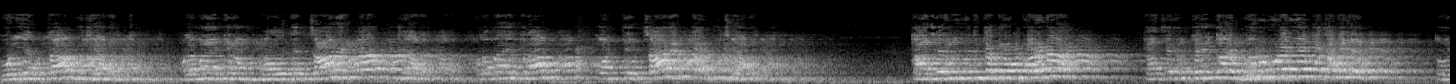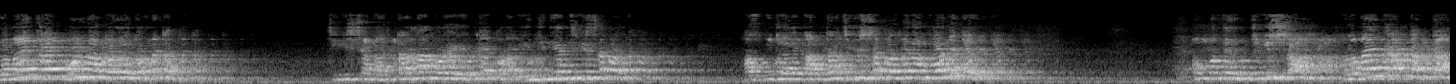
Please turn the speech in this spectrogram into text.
বলি একটা বুঝে আরেকটা ওলামা একরাম বলতে চান একটা বুঝে আরেকটা ওলামা একরাম করতে চান একটা বুঝে আরেকটা কাজের বিরোধিতা কেউ করে না কাজের তরিকার ভুলগুলো নিয়ে কথা বলে তো ওলামা একরাম ভুল না করে ধর্মটা চিকিৎসা ডাক্তার না করে ইঞ্জিনিয়ার চিকিৎসা করবে। হসপিটালে ডাক্তার চিকিৎসা করবে না, করবে কে? উম্মতের চিকিৎসা ডাক্তার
